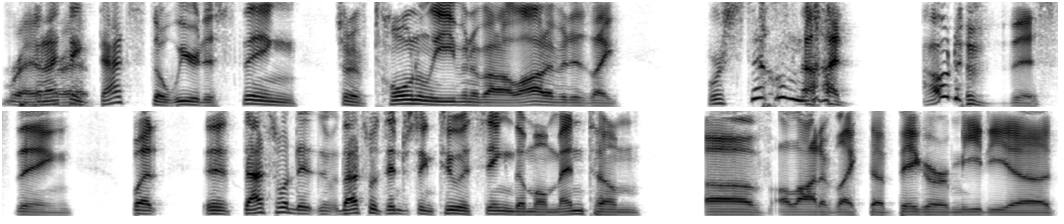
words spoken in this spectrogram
Right. and i right. think that's the weirdest thing sort of tonally even about a lot of it is like we're still not out of this thing but it, that's what it, that's what's interesting too is seeing the momentum of a lot of like the bigger media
